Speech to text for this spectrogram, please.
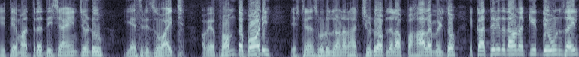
येथे मात्र दिशाहीन चेंडू. Yes it is wide away from the body एस्टेन सोडून जाणार हा चेंडू आपल्याला पाहायला मिळतो. एक अतिरिक्त धाव नक्की देऊन जाईल.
